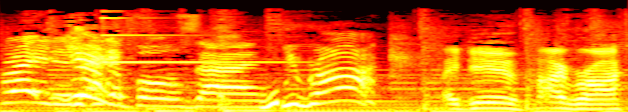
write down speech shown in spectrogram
Right into Yes. the bullseye. You rock. I do. I rock.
